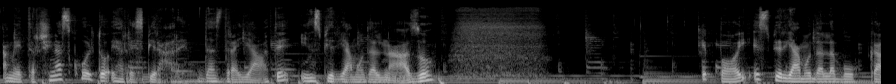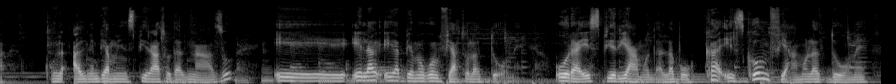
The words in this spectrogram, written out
a metterci in ascolto e a respirare. Da sdraiate, inspiriamo dal naso e poi espiriamo dalla bocca. Abbiamo inspirato dal naso e, e, la, e abbiamo gonfiato l'addome. Ora espiriamo dalla bocca e sgonfiamo l'addome.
